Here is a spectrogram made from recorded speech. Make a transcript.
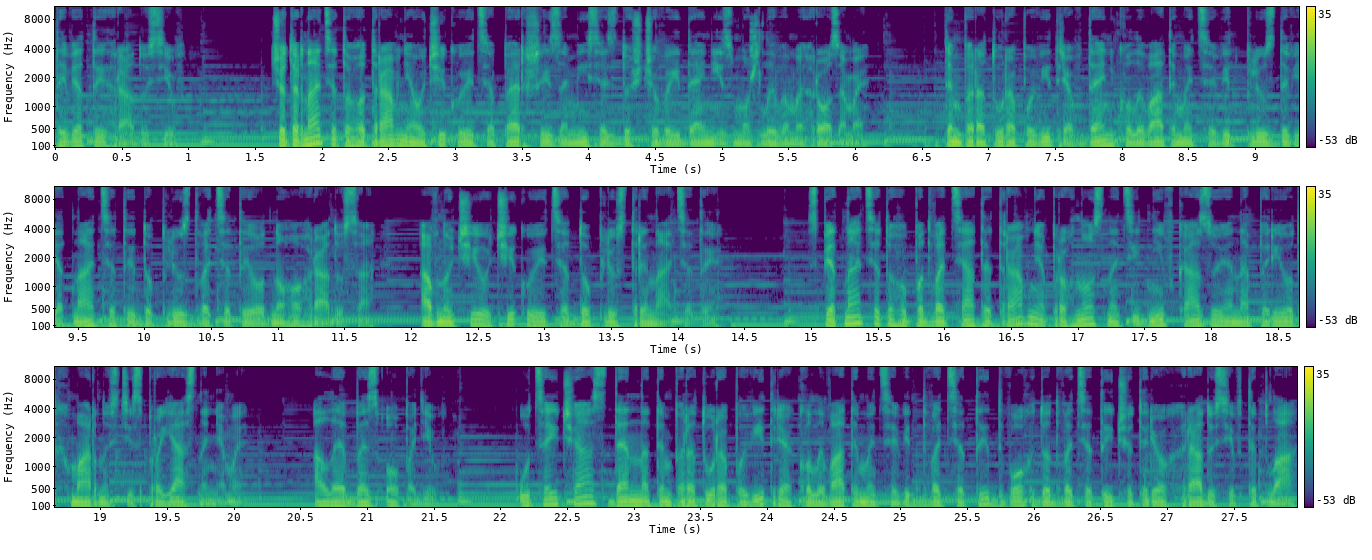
9 градусів. 14 травня очікується перший за місяць дощовий день із можливими грозами. Температура повітря в день коливатиметься від плюс 19 до плюс 21 градуса, а вночі очікується до плюс 13. З 15 по 20 травня прогноз на ці дні вказує на період хмарності з проясненнями, але без опадів. У цей час денна температура повітря коливатиметься від 22 до 24 градусів тепла,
